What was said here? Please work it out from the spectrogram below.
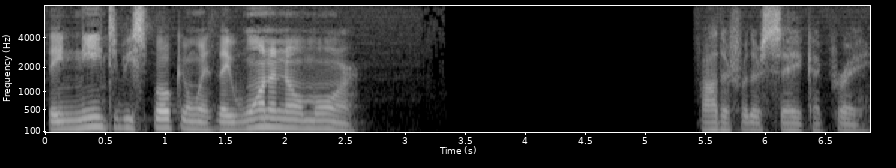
they need to be spoken with. They want to know more. Father, for their sake, I pray.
